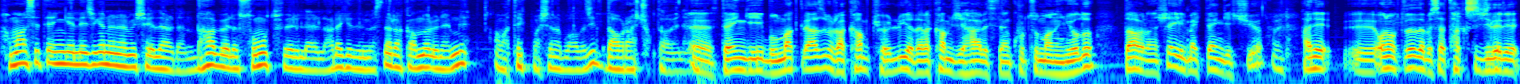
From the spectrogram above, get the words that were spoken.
hamaseti engelleyecek en önemli şeylerden daha böyle somut verilerle hareket edilmesine rakamlar önemli ama tek başına bağlayıcı değil, davranış çok daha önemli. Evet dengeyi bulmak lazım. Rakam körlüğü ya da rakam cehaletinden kurtulmanın yolu davranışa eğilmekten geçiyor. Öyle. Hani e, o noktada da mesela taksicileri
